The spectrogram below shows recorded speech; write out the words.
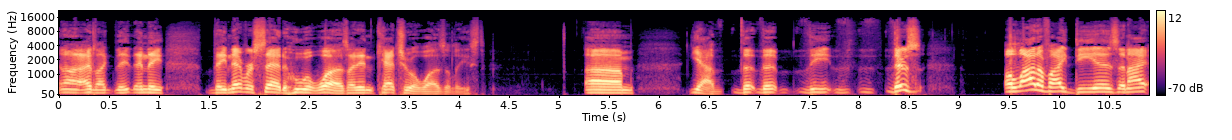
Uh, I like, they, and they they never said who it was. I didn't catch who it was, at least. Um, yeah, the the the there's a lot of ideas, and I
